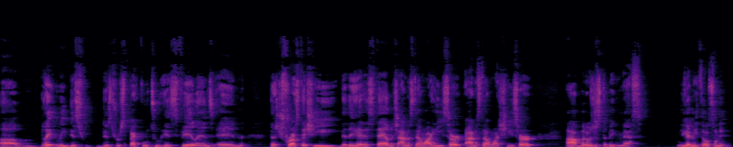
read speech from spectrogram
um, blatantly dis- disrespectful to his feelings and the trust that she that they had established. I understand why he's hurt. I understand why she's hurt. Um, but it was just a big mess. You got any thoughts on it?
